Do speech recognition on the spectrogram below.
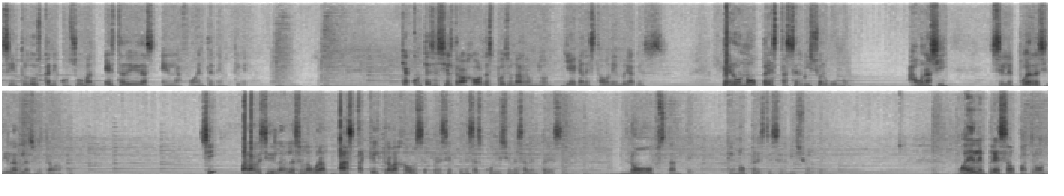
se introduzcan y consuman estas bebidas en la fuente de empleo. ¿Qué acontece si el trabajador después de una reunión llega en estado de embriaguez, pero no presta servicio alguno? Aún así, ¿se le puede rescindir la relación de trabajo? Sí, para rescindir la relación laboral basta que el trabajador se presente en esas condiciones a la empresa, no obstante que no preste servicio alguno. ¿Puede la empresa o patrón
